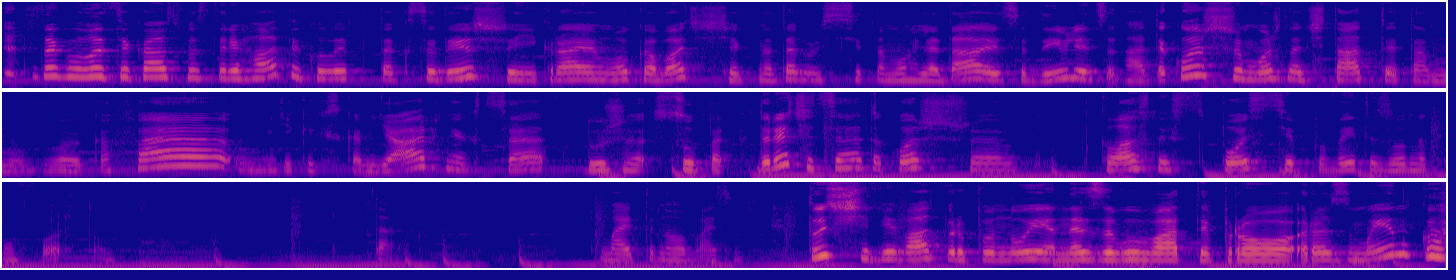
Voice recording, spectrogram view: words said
Це так було цікаво спостерігати, коли ти так сидиш і краєм ока бачиш, як на тебе всі там оглядаються, дивляться. А також можна читати там в кафе, в якихось кав'ярнях. Це дуже супер. До речі, це також е, класний спосіб вийти з зони комфорту. Так. Майте на увазі. Тут ще Віват пропонує не забувати про розминку.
